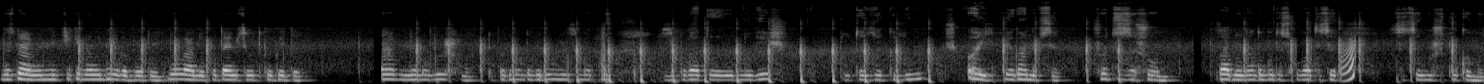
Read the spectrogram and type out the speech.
Не знаю, вони тільки на одній працюють. Ну ладно, питаємося відкрити. А, воно не вийшло. Тепер треба буде незаметно забрати одну вещь. Тут є ключ. Ой, я ранився. Що це за шум? Ладно, треба буде сховатися за цими штуками.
